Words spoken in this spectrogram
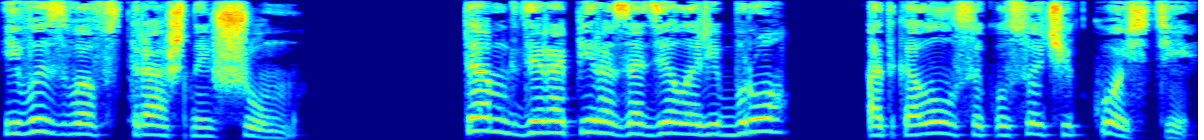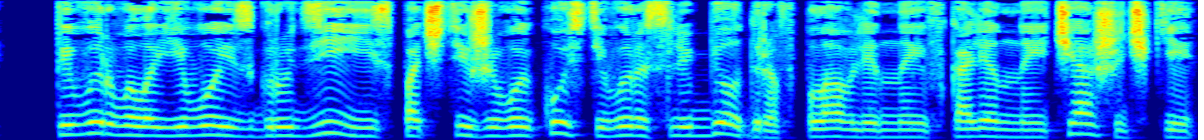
и вызвав страшный шум. Там, где рапира задела ребро, откололся кусочек кости, ты вырвала его из груди, и из почти живой кости выросли бедра, вплавленные в коленные чашечки,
